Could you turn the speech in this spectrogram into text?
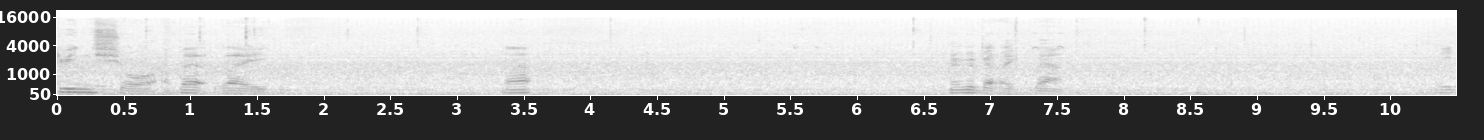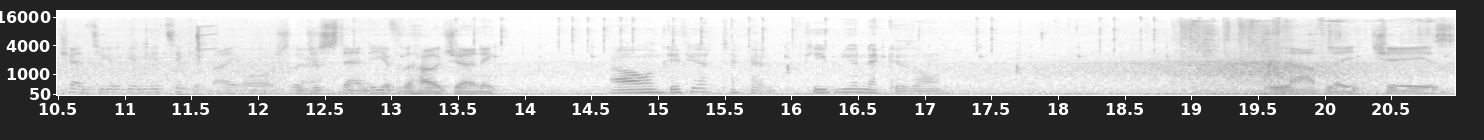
Screenshot, a bit like that. Maybe a bit like that. Any chance you're gonna give me a ticket, mate, or should I just stand here for the whole journey? I'll give you a ticket. Keep your knickers on. Lovely. Cheers.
